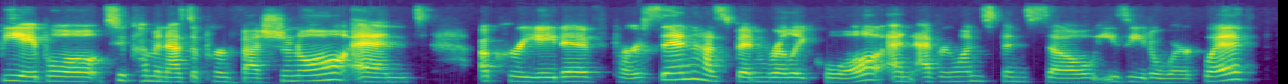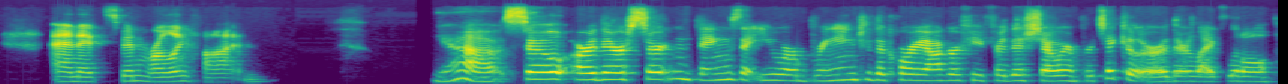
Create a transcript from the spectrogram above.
be able to come in as a professional and a creative person has been really cool. And everyone's been so easy to work with. And it's been really fun. Yeah. So, are there certain things that you are bringing to the choreography for this show in particular? Are there like little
